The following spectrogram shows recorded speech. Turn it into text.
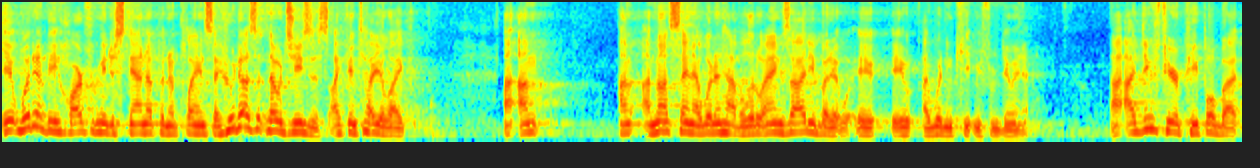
it wouldn't be hard for me to stand up in a plane and say, Who doesn't know Jesus? I can tell you, like, I'm, I'm, I'm not saying I wouldn't have a little anxiety, but it, it, it I wouldn't keep me from doing it. I, I, do fear people, but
